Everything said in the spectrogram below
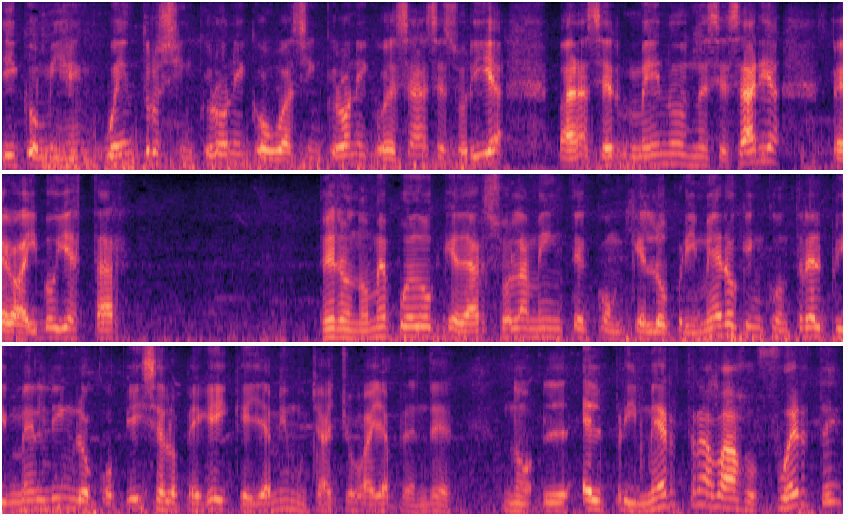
y con mis encuentros sincrónicos o asincrónicos, esas asesorías van a ser menos necesarias, pero ahí voy a estar. Pero no me puedo quedar solamente con que lo primero que encontré, el primer link, lo copié y se lo pegué y que ya mi muchacho vaya a aprender. No, el primer trabajo fuerte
